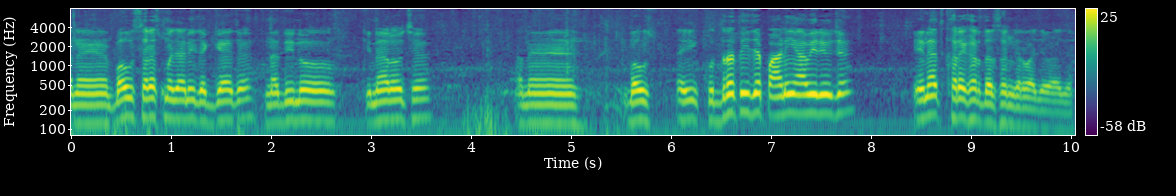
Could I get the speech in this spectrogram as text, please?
અને બહુ સરસ મજાની જગ્યા છે. નદીનો કિનારો છે. અને બહુ અહીં કુદરતી જે પાણી આવી રહ્યું છે એના જ ખરેખર દર્શન કરવા જેવા છે.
